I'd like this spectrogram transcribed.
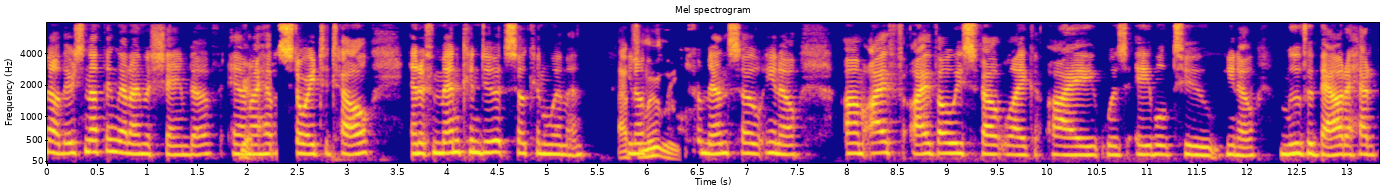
No, there's nothing that I'm ashamed of. And Good. I have a story to tell. And if men can do it, so can women. You know, Absolutely. for men. So, you know, um, I've, I've always felt like I was able to, you know, move about. I had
